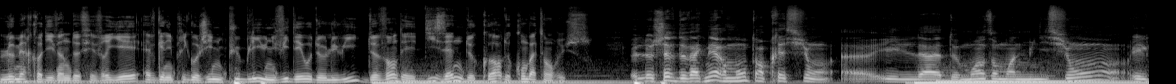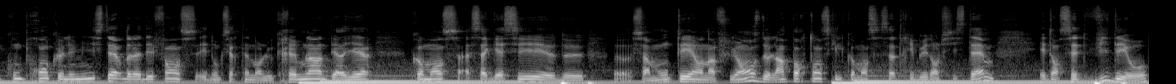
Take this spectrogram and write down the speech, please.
Le mercredi 22 février, Evgeny Prigogine publie une vidéo de lui devant des dizaines de corps de combattants russes. Le chef de Wagner monte en pression. Euh, il a de moins en moins de munitions. Il comprend que le ministère de la Défense et donc certainement le Kremlin derrière commence à s'agacer de euh, sa montée en influence, de l'importance qu'il commence à s'attribuer dans le système. Et dans cette vidéo,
